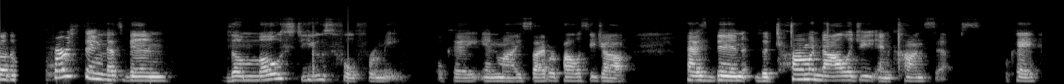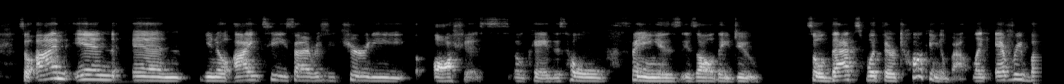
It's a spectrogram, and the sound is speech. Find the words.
so the first thing that's been the most useful for me, okay, in my cyber policy job has been the terminology and concepts. Okay, so I'm in an you know IT cybersecurity office. Okay, this whole thing is is all they do. So that's what they're talking about. Like everybody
